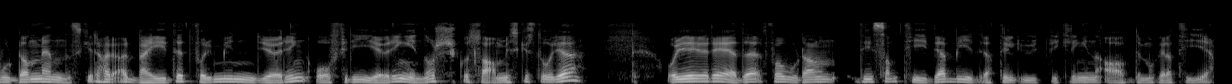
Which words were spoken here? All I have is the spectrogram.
hvordan mennesker har arbeidet for myndiggjøring og frigjøring i norsk og samisk historie, og gi rede for hvordan de samtidig har bidratt til utviklingen av demokratiet.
